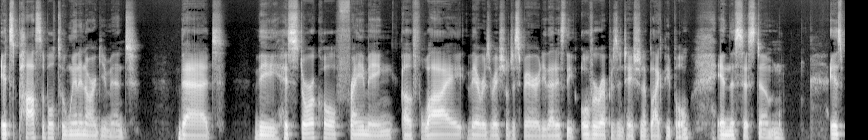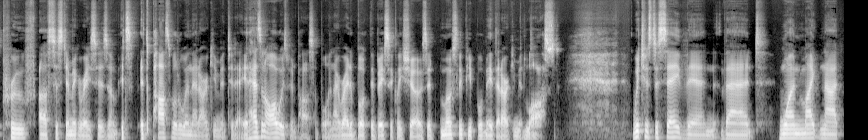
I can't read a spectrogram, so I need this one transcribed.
it's possible to win an argument that the historical framing of why there is racial disparity, that is the overrepresentation of Black people in the system, is proof of systemic racism. It's it's possible to win that argument today. It hasn't always been possible, and I write a book that basically shows that mostly people made that argument lost. Which is to say, then, that one might not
